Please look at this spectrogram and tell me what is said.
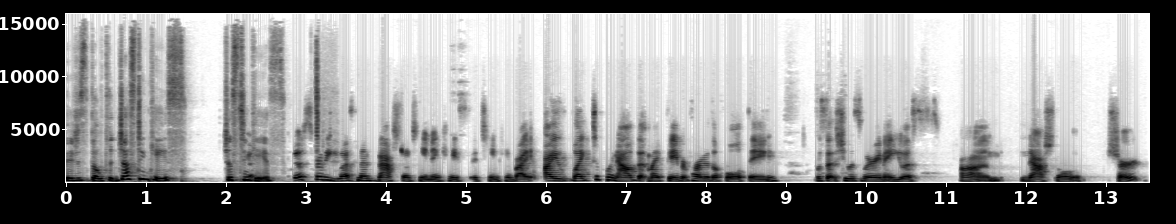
They just built it just in case just in case. Just for the U.S. men's national team, in case a team came by. I like to point out that my favorite part of the whole thing was that she was wearing a U.S. Um, national shirt.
